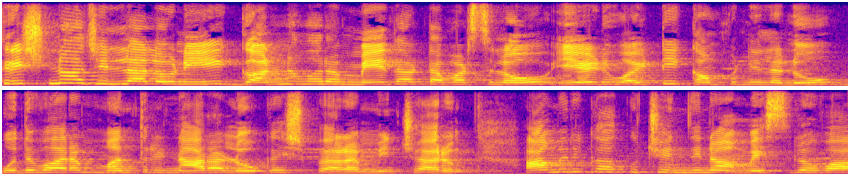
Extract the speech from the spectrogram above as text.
కృష్ణా జిల్లాలోని గన్నవరం మేధా టవర్స్లో ఏడు ఐటీ కంపెనీలను బుధవారం మంత్రి నారా లోకేష్ ప్రారంభించారు. అమెరికాకు చెందిన మెస్లోవా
